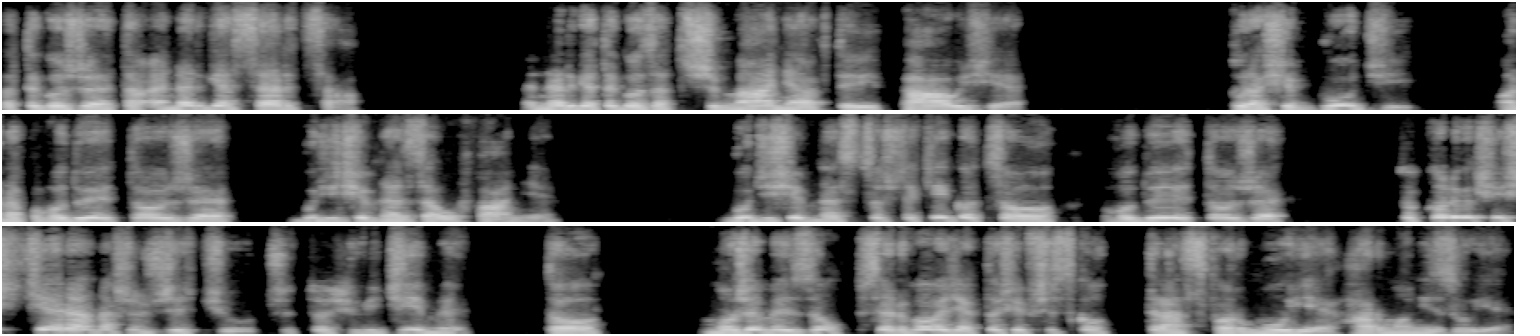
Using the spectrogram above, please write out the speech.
dlatego że ta energia serca, energia tego zatrzymania w tej pauzie, która się budzi, ona powoduje to, że budzi się w nas zaufanie. Budzi się w nas coś takiego, co powoduje to, że cokolwiek się ściera w naszym życiu, czy coś widzimy, to możemy zaobserwować, jak to się wszystko transformuje, harmonizuje.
